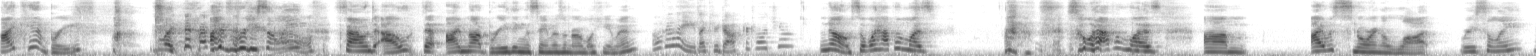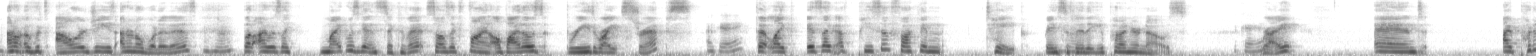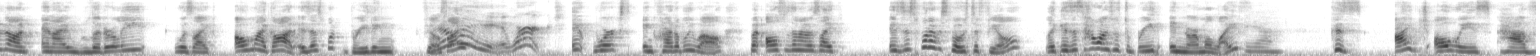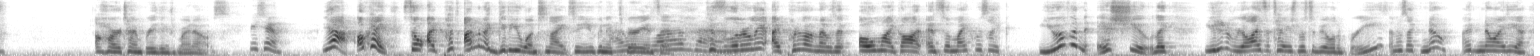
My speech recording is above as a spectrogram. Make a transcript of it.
I can't breathe. like I've recently Oh. found out that I'm not breathing the same as a normal human. Oh, really? Like your doctor told you? No. So what happened was, so what happened was, um, I was snoring a lot recently. I don't know if it's allergies. I don't know what it is, but I was like, Mike was getting sick of it, so I was like, fine, I'll buy those breathe right strips Okay. that like it's like a piece of fucking tape basically that you put on your nose, Okay. right? And I put it on, and I literally was like, oh my god, is this what breathing feels like? Really? It worked. it works incredibly well. But also then I was like, is this what I'm supposed to feel? Like, is this how I'm supposed to breathe in normal life? Yeah. Because I j- always have a hard time breathing through my nose. Me too. Yeah. Okay. So I put. I'm gonna give you one tonight so you can experience it. love Because literally, I put it on and I was like, oh my god. And so Mike was like, you have an issue. Like you didn't realize that's how you're supposed to be able to breathe. And I was like, no, I had no idea.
